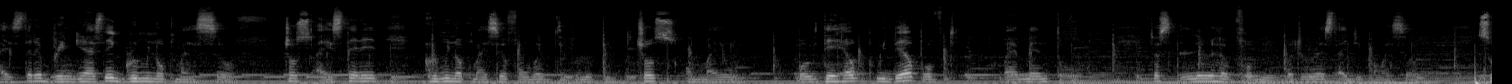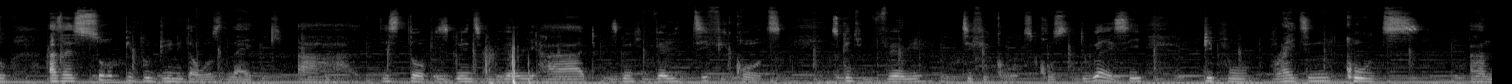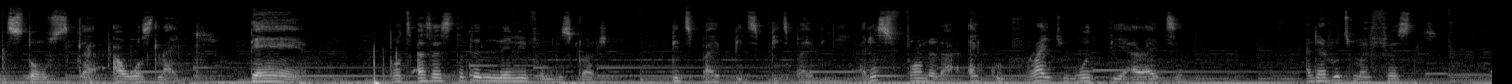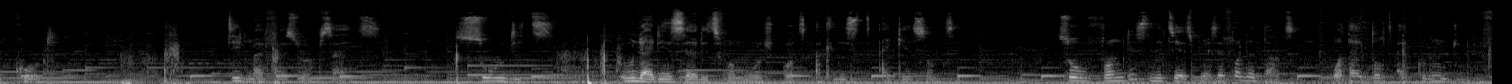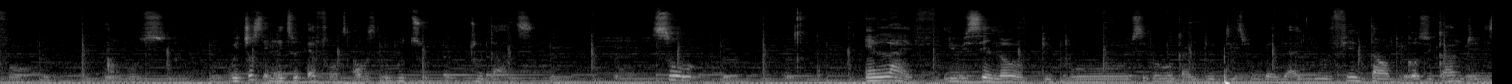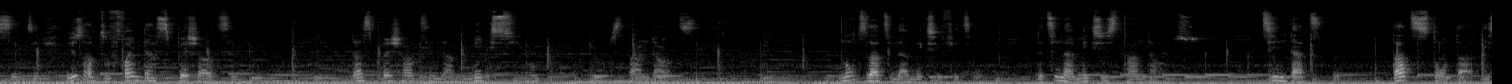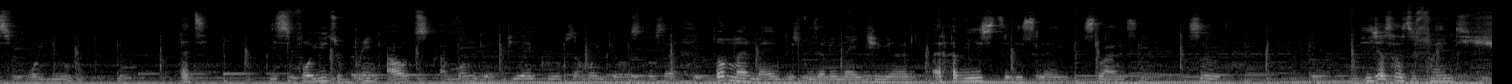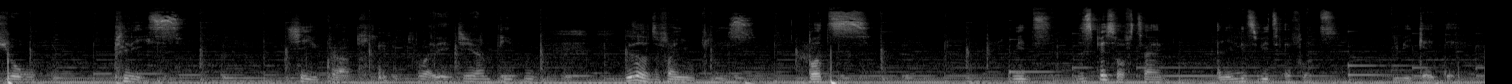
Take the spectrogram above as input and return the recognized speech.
I started bringing, I started grooming up myself. Just I started grooming up myself on web developing just on my own, but with the help with the help of my mentor just a little help for me, but the rest I did for myself. So as I saw people doing it, I was like, ah, this stuff is going to be very hard. It's going to be very difficult. It's going to be very difficult because the way I see people writing codes and stuffs, I was like, damn. But as I started learning from the scratch, bit by bit, bit by bit, I just found out that I could write what they are writing. And I wrote my first code, did my first website, sold it. Even though I didn't sell it for much, but at least I gained something. So from this little experience, I found out that what I thought I couldn't do before, I was with just a little effort, I was able to do that. So in life you will see a lot of people see people can do this people can do that. You feel down because you can't do the same thing. You just have to find that special thing. That special thing that makes you stand out. Not that thing that makes you fit in the thing that makes you stand out. Thing that that stuff that is for you that is for you to bring out among your peer groups, among your stuff. Don't mind my English, please. I'm in Nigerian and I'm used to the slang slangs. So you just have to find your place. Share you crap for Nigerian people. You just have to find your place. But with the space of time and a little bit effort, you will get there.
